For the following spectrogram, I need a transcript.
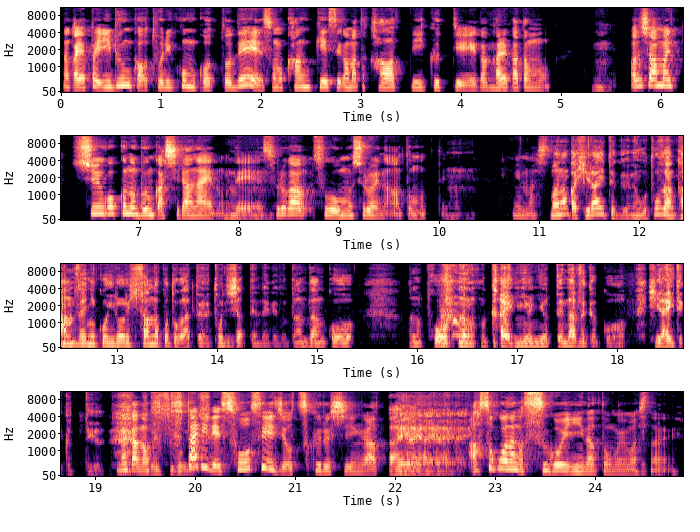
なんかやっぱり異文化を取り込むことで、その関係性がまた変わっていくっていう描かれ方もうん、私はあんまり中国の文化知らないので、うん、それがすごい面白いなと思って見ました。まあなんか開いてくよね。お父さん完全にこういろいろ悲惨なことがあって閉じちゃってんだけど、だんだんこう、あの、ポールの介入によってなぜかこう、開いてくっていう。なんかあの、二人でソーセージを作るシーンがあって、はいはいはいはい、あそこなんかすごいいいなと思いましたね。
